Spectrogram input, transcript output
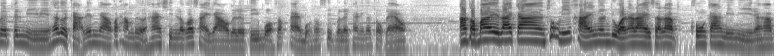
เป็นเป็นหมีหมีถ้าเกิดกะเล่นยาวก็ทำไปเถอะห้าชิ้นแล้วก็ใส่ยาวไปเลยตีบวกสักแปดบวกสักสิบไปเลยแค่นี้ก็จบแล้วอะต่อไปรายการช่วงนี้ขายเงินหยวนอะไรสำหรับโครงการหมีหมีนะครับ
